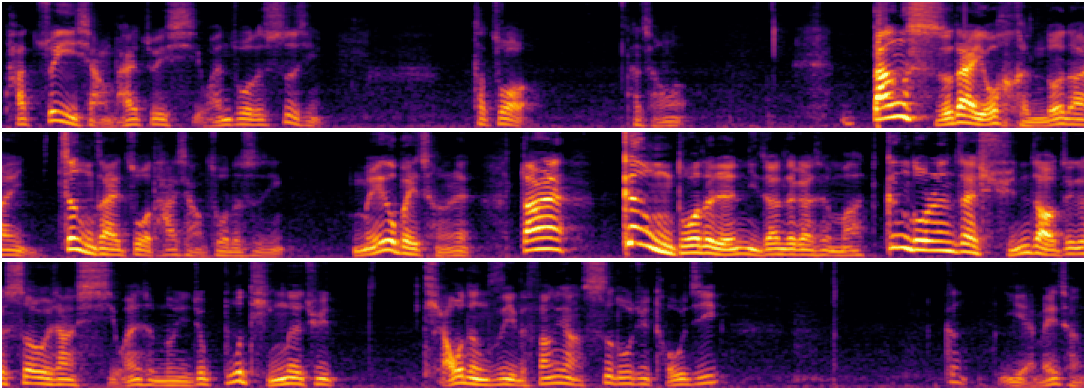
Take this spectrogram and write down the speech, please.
他最想拍、最喜欢做的事情，他做了，他成了。当时代有很多导演正在做他想做的事情，没有被承认。当然，更多的人，你知道在干什么？更多人在寻找这个社会上喜欢什么东西，就不停的去调整自己的方向，试图去投机，更也没成。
